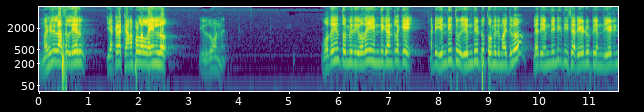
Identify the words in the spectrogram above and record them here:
మహిళలు అసలు లేరు. ఎక్కడ కనపడ లైన్లో? వీళ్ళు చూడండి. ఉదయం తొమ్మిది ఉదయం ఎనిమిది గంటలకి అంటే ఎనిమిది టు ఎనిమిది టు తొమ్మిది మధ్యలో లేదా ఎనిమిదింటికి తీశారు. ఏడు టు ఎనిమిది ఏడింటి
